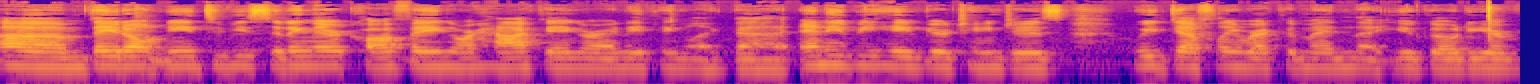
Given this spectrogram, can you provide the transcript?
Um, they don't need to be sitting there coughing or hacking or anything like that. Any behavior changes, we definitely recommend that you go to your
